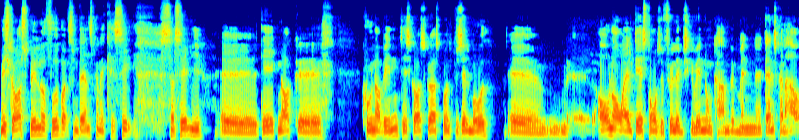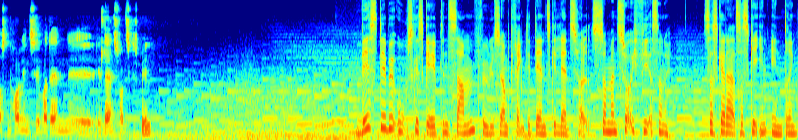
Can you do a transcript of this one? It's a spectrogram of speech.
vi skal også spille noget fodbold, som danskerne kan se sig selv i. Øh, det er ikke nok øh, kun at vinde, det skal også gøres på en speciel måde. Øh, ovenover alt det står selvfølgelig, at vi skal vinde nogle kampe, men øh, danskerne har også en holdning til, hvordan øh, et landshold skal spille. Hvis DBU skal skabe den samme følelse omkring det danske landshold, som man så i 80'erne, så skal der altså ske en ændring.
